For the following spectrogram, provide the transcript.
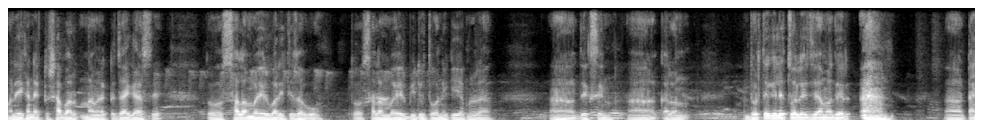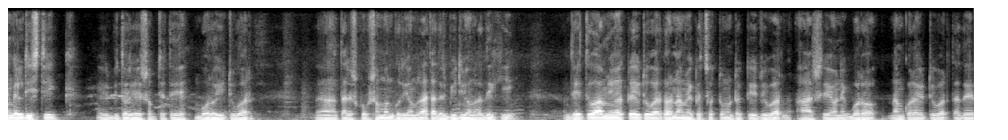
মানে এখানে একটা সাবার নামের একটা জায়গা আছে। তো সালাম ভাইয়ের বাড়িতে যাব। তো সালাম ভাইয়ের ভিডিও তো অনেকেই আপনারা দেখছেন কারণ ধরতে গেলে চলে যে আমাদের টাঙ্গাইল ডিস্ট্রিক্ট এর ভিতরে সবচেয়ে বড় ইউটিউবার তার খুব সম্মান করি আমরা, তাদের ভিডিও আমরা দেখি। যেহেতু আমিও একটা ইউটিউবার, কারণ আমি একটা ছোট্ট মোটো একটা ইউটিউবার, আর সে অনেক বড় নাম করা ইউটিউবার, তাদের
